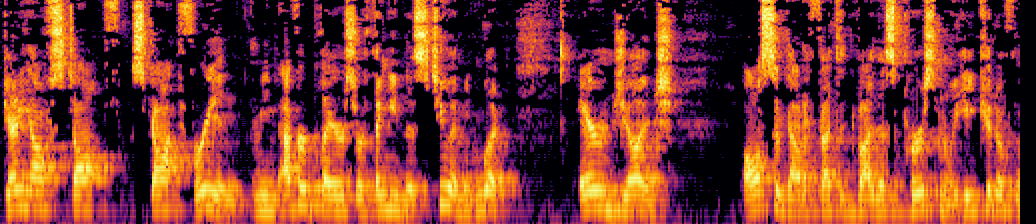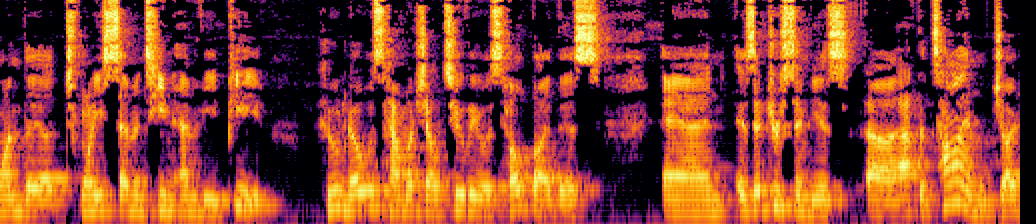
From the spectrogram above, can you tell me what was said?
getting off scot free, and I mean, other players are thinking this too. I mean, look, Aaron Judge also got affected by this personally. He could have won the 2017 MVP. Who knows how much Altuve was helped by this? And it's interesting because uh, at the time, Judge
